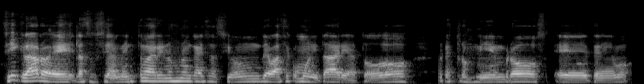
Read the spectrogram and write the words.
Sí, claro, eh, la Sociedad Ambiente Marino es una organización de base comunitaria. Todos nuestros miembros eh, tenemos,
